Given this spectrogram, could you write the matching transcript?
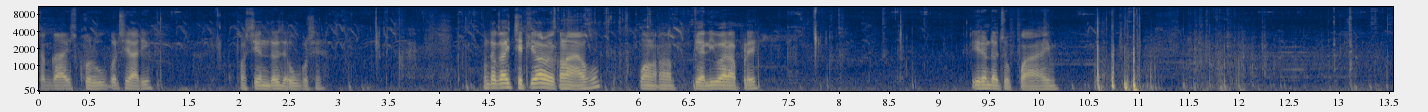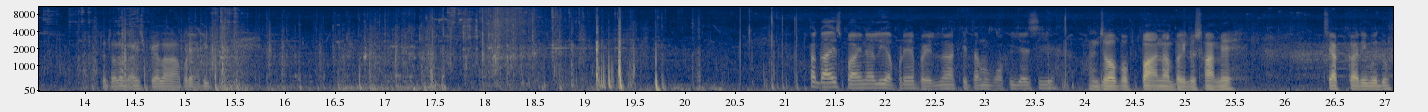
તો ગાઈસ ખોલવું પડશે સારી પછી અંદર જવું પડશે. હું તો ગાઈસ જેટલી વાર વેકણ આવ્યો હું પણ પહેલી વાર આપણે એરંડા ચોપ્પા એમ. તો ચલો પહેલાં આપણે હારી. તો ગાઈસ ફાઇનલી આપણે ભૈલુના ખેતરમાં પહોંચી જાય છીએ. જો પપ્પા અને ભૈલું સામે ચેક કરી બધું.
